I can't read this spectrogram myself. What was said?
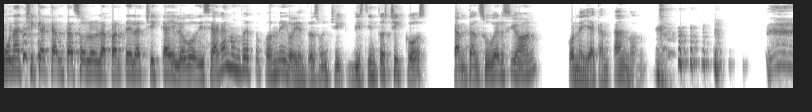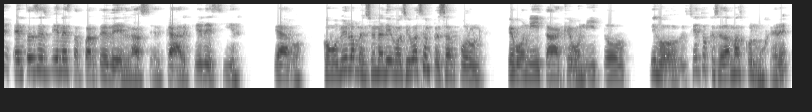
una chica canta solo la parte de la chica y luego dice, hagan un dueto conmigo. Y entonces un distintos chicos cantan su versión con ella cantando. ¿no? entonces viene esta parte del acercar, qué decir, qué hago. Como bien lo menciona Diego, si vas a empezar por un qué bonita, qué bonito, Digo, siento que se da más con mujeres.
